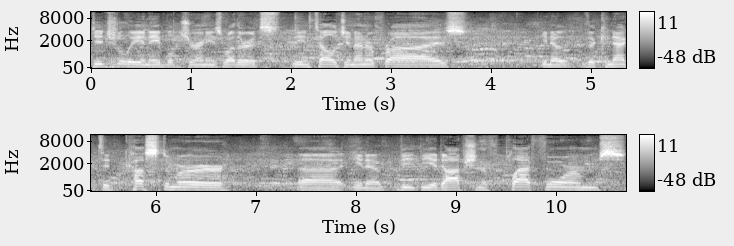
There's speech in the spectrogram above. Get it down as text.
digitally enabled journeys, whether it's the intelligent enterprise, you know, the connected customer, uh, you know, the, the adoption of platforms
